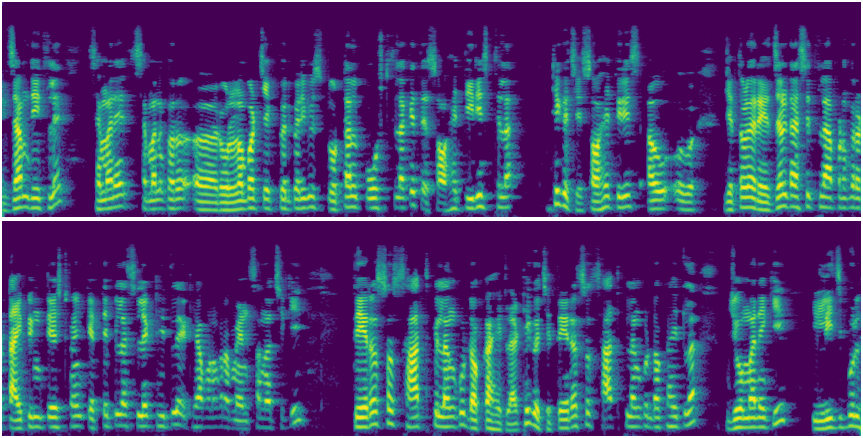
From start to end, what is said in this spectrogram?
ଏକ୍ଜାମ୍ ଦେଇଥିଲେ ସେମାନେ ସେମାନଙ୍କର ରୋଲ୍ ନମ୍ବର ଚେକ୍ କରିପାରିବେ ଟୋଟାଲ୍ ପୋଷ୍ଟ ଥିଲା କେତେ ଶହେ ତିରିଶ ଥିଲା ଠିକ୍ ଅଛି ଶହେ ତିରିଶ ଆଉ ଯେତେବେଳେ ରେଜଲ୍ଟ ଆସିଥିଲା ଆପଣଙ୍କର ଟାଇପିଂ ଟେଷ୍ଟ ପାଇଁ କେତେ ପିଲା ସିଲେକ୍ଟ ହେଇଥିଲେ ଏଠି ଆପଣଙ୍କର ମେନସନ୍ ଅଛି କି तेरह सात तो, पिला डका ठीक अच्छे तेरह सात पिला डका जो मैंने कि eligible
